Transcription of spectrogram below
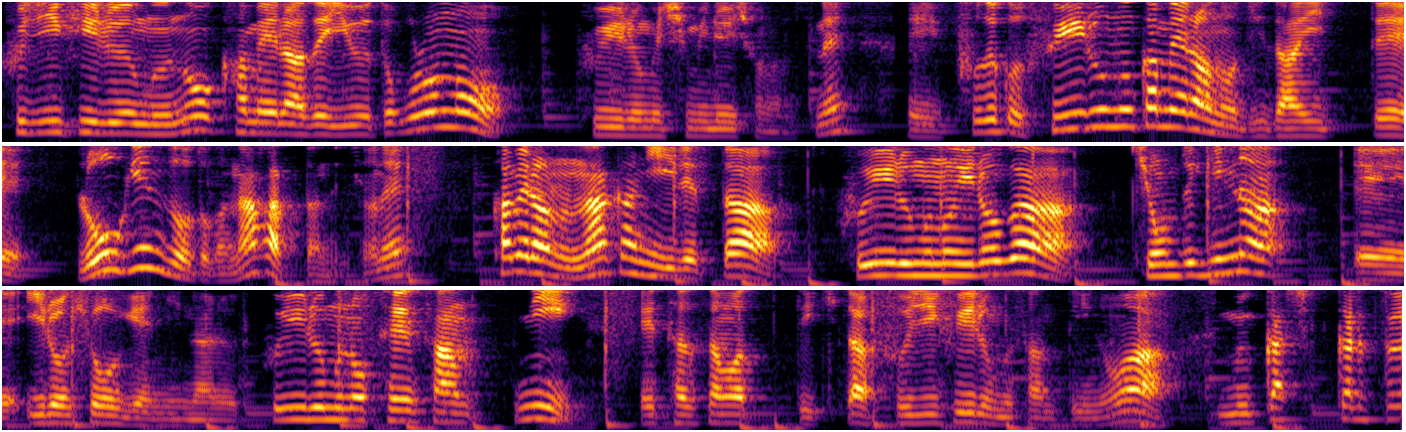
富士フィルムのカメラでいうところのフィルムシミュレーションなんですね。えー、それこそフィルムカメラの時代って老現像とかなかったんですよね。カメラの中に入れたフィルムの色が基本的なえー、色表現になる。フィルムの生産に、えー、携わってきた富士フィルムさんっていうのは、昔からずっ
